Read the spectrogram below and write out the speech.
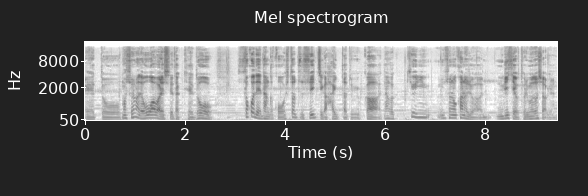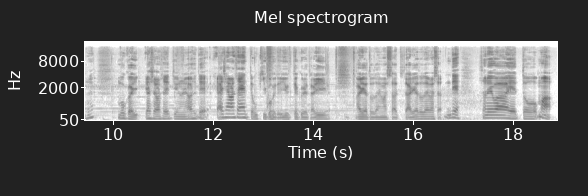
えっ、とまあそれまで大暴れしてたけどそこでなんかこう一つスイッチが入ったというかなんか急にその彼女は理性を取り戻したわけですね。僕が「いらっしゃいませ」っていうのに合わせて「いらっしゃいませ」って大きい声で言ってくれたり「ありがとうございました」って言って「ありがとうございました」でそれはえっ、とまあ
